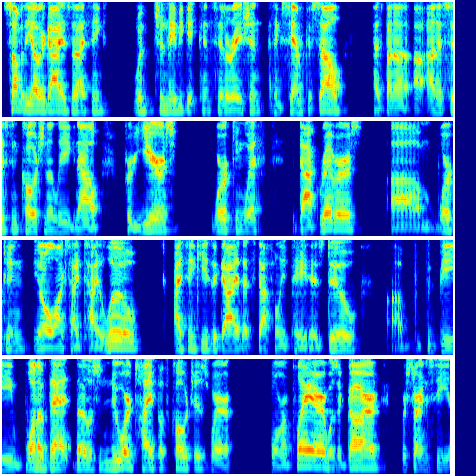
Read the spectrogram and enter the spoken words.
Some of the other guys that I think would should maybe get consideration. I think Sam Cassell has been a, a, an assistant coach in the league now for years, working with Doc Rivers, um, working you know alongside Ty Lue. I think he's a guy that's definitely paid his due. Uh, be one of that those newer type of coaches where former player was a guard. We're starting to see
